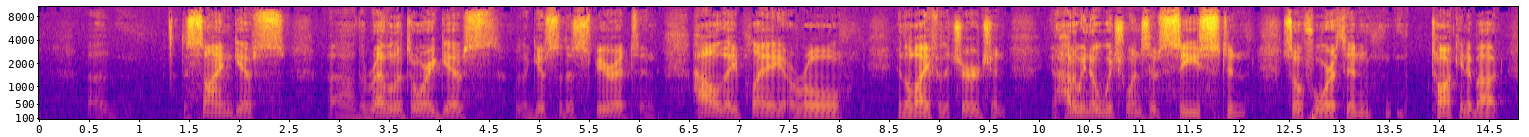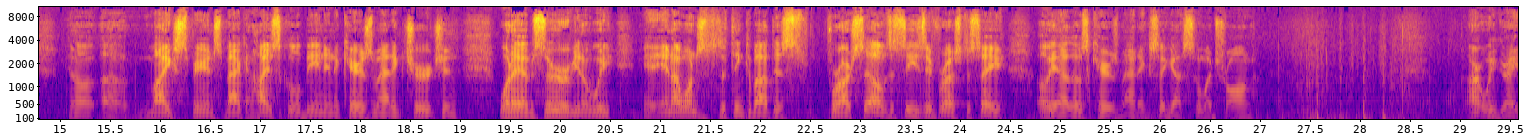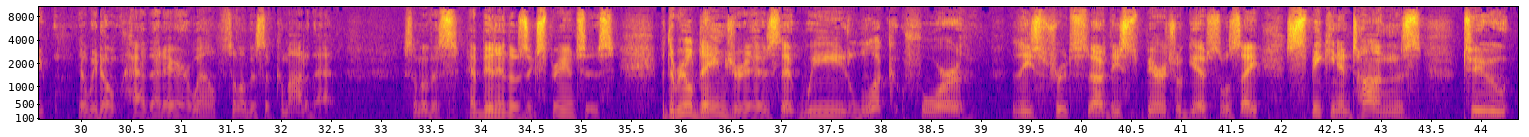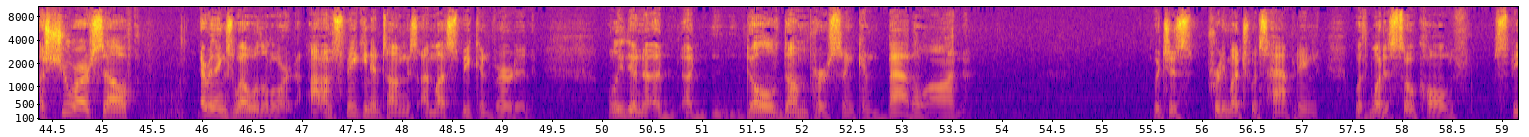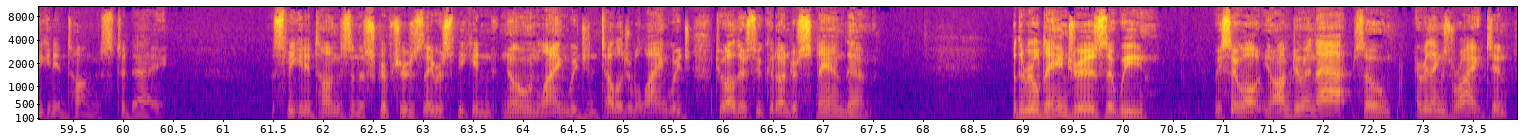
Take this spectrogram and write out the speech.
uh, the sign gifts, uh, the revelatory gifts, the gifts of the Spirit, and how they play a role in the life of the church. And how do we know which ones have ceased and so forth? And talking about you know, uh, my experience back in high school being in a charismatic church and what I observed, you know, we, and I want us to think about this for ourselves. It's easy for us to say, oh, yeah, those charismatics, they got so much wrong. Aren't we great that we don't have that air? Well, some of us have come out of that. Some of us have been in those experiences. But the real danger is that we look for these fruits, uh, these spiritual gifts, we'll say speaking in tongues to assure ourselves everything's well with the Lord. I'm speaking in tongues, I must be converted. Well, even a, a dull, dumb person can babble on, which is pretty much what's happening with what is so called speaking in tongues today. Speaking in tongues in the scriptures, they were speaking known language, intelligible language to others who could understand them. But the real danger is that we, we say, well, you know, I'm doing that, so everything's right. And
